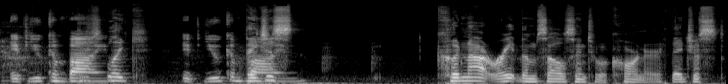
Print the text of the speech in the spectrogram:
god. if you combine, like if you combine, they just- could not rate themselves into a corner. They just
